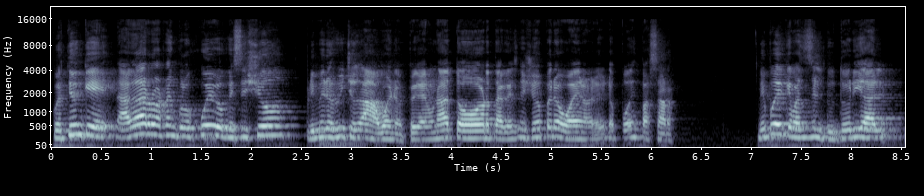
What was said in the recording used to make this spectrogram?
Cuestión que agarro, arranco el juego, qué sé yo. Primeros bichos, ah, bueno, pegan una torta, qué sé yo, pero bueno, lo podés pasar. Después de que pases el tutorial,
